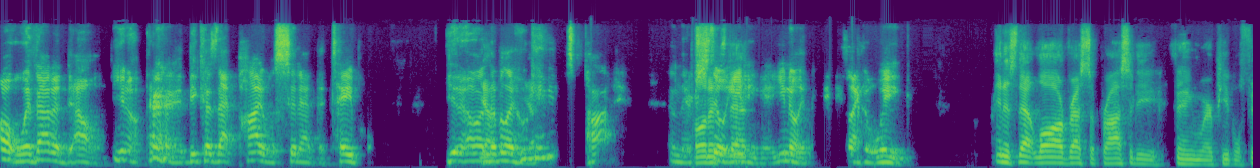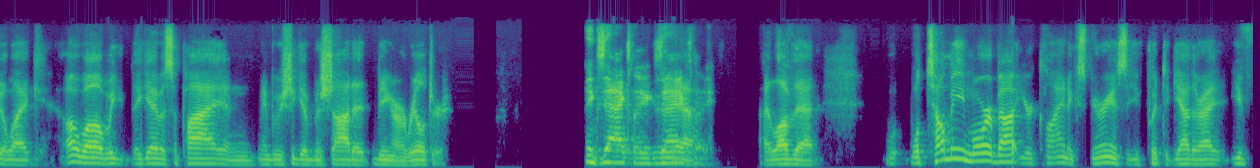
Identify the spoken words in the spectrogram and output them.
oh without a doubt. You know, because that pie will sit at the table. You know, and yep, they'll be like, "Who yep. gave you this pie?" And they're well, still eating that, it. You know, it, it's like a week. And it's that law of reciprocity thing where people feel like, "Oh, well, we they gave us a pie, and maybe we should give them a shot at being our realtor." Exactly. Exactly. Yeah, I love that. Well, tell me more about your client experience that you've put together. I you've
